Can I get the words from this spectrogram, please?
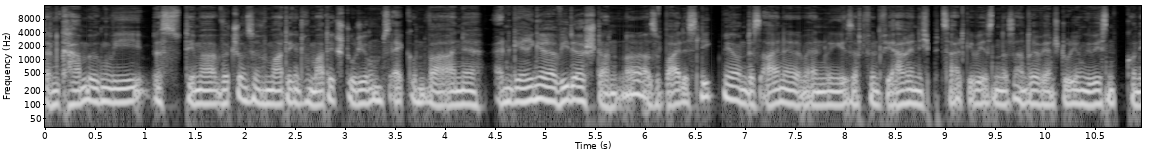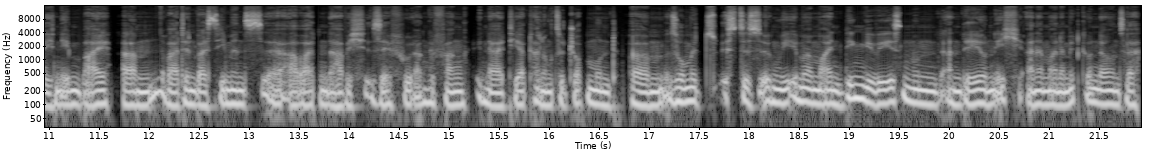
dann kam irgendwie das Thema Wirtschaftsinformatik, Informatikstudium ums Eck und war eine, ein geringerer Widerstand. Ne? Also beides liegt mir und das eine, wären wie gesagt fünf Jahre nicht bezahlt gewesen, das andere wäre ein Studium gewesen, konnte ich nebenbei ähm, weiterhin bei Siemens äh, arbeiten da habe ich sehr früh angefangen, in der IT-Abteilung zu jobben und ähm, somit ist es irgendwie immer mein Ding gewesen und André und ich, einer meiner Mitgründer, unser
